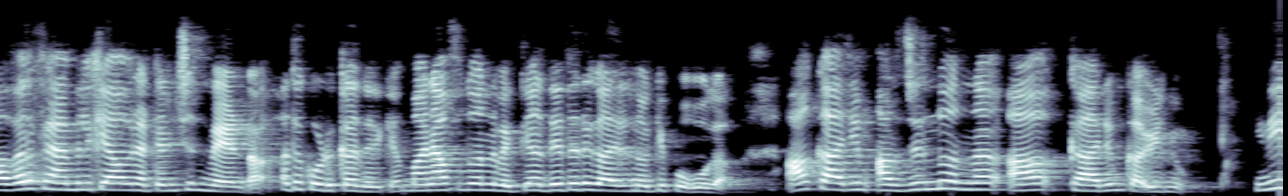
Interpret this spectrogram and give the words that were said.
അവരുടെ ഫാമിലിക്ക് ആ ഒരു അറ്റൻഷൻ വേണ്ട. അത് കൊടുക്കാതിരിക്കാം. മനാഫ് എന്ന് പറഞ്ഞ വ്യക്തി അദ്ദേഹത്തിന്റെ കാര്യം നോക്കി പോവുക. ആ കാര്യം അർജുൻ എന്ന് പറഞ്ഞ ആ കാര്യം കഴിഞ്ഞു. ഇനി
